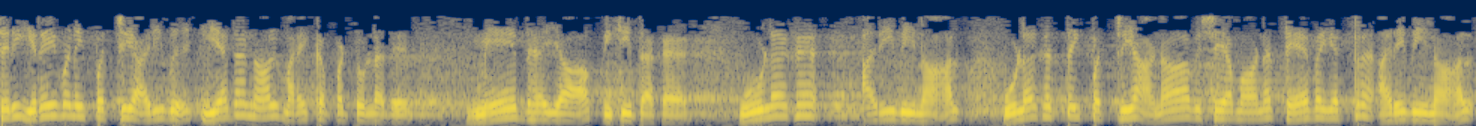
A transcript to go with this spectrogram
சரி இறைவனை பற்றிய அறிவு எதனால் மறைக்கப்பட்டுள்ளது? மேதையா பிகிதக. உலக அறிவினால் உலகத்தை பற்றிய அனாவசியமான தேவையற்ற அறிவினால்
